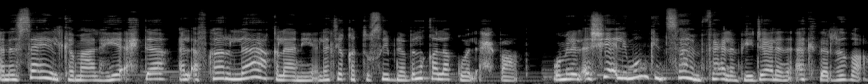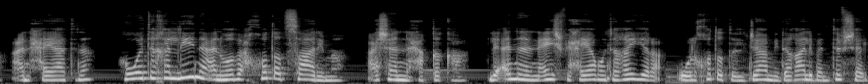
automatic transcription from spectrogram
أن السعي للكمال هي إحدى الأفكار اللا عقلانية التي قد تصيبنا بالقلق والإحباط. ومن الأشياء اللي ممكن تساهم فعلا في جعلنا أكثر رضا عن حياتنا هو تخلينا عن وضع خطط صارمة عشان نحققها. لأننا نعيش في حياة متغيرة والخطط الجامدة غالبا تفشل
